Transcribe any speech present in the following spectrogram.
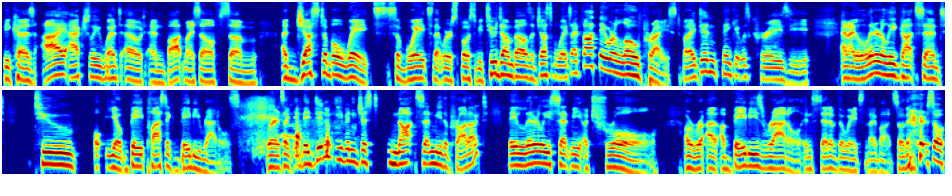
because I actually went out and bought myself some adjustable weights, some weights that were supposed to be two dumbbells, adjustable weights. I thought they were low priced, but I didn't think it was crazy. And I literally got sent two you know ba- plastic baby rattles where it's like they didn't even just not send me the product they literally sent me a troll a, a baby's rattle instead of the weights that I bought. So there, so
